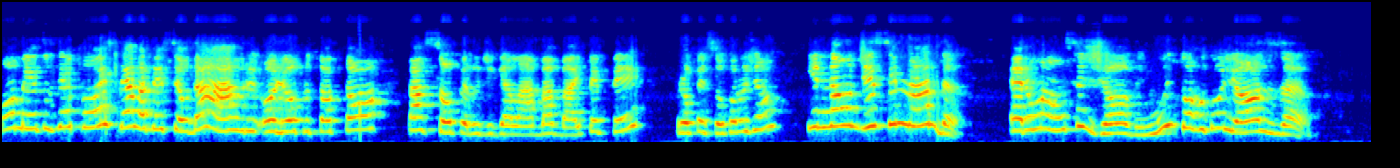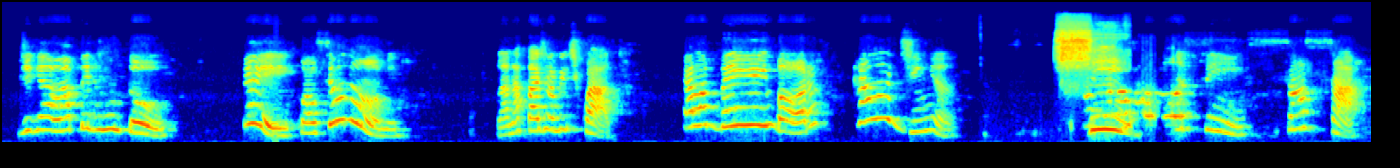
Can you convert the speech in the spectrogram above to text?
Momentos depois, ela desceu da árvore, olhou para o Totó, passou pelo Digalá, Babá e Pepe, professor Corujão, e não disse nada. Era uma onça jovem, muito orgulhosa. Digalá perguntou: Ei, qual o seu nome? Lá na página 24. Ela bem embora, caladinha. Tia! Falou assim: Sassá,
